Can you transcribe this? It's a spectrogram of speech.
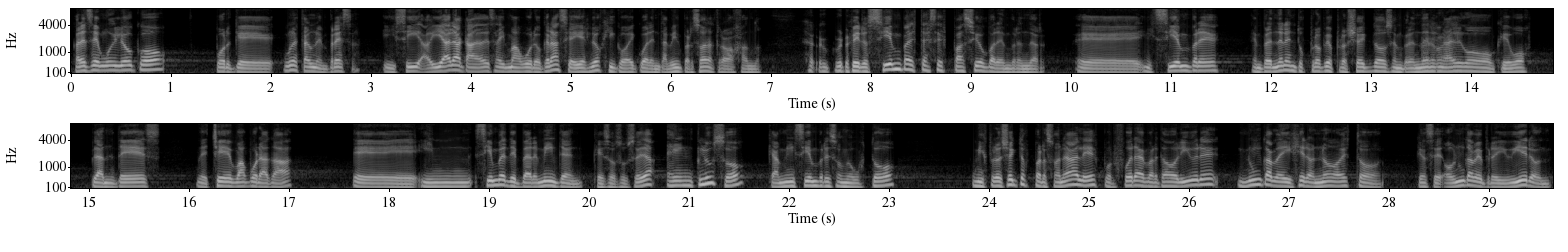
parece muy loco porque uno está en una empresa y sí, y ahora cada vez hay más burocracia y es lógico, hay 40.000 personas trabajando, pero siempre está ese espacio para emprender eh, y siempre emprender en tus propios proyectos, emprender en algo que vos plantees de che, va por acá. eh, y siempre te permiten que eso suceda. E incluso, que a mí siempre eso me gustó, mis proyectos personales por fuera de Mercado Libre nunca me dijeron, no, esto, sé, o nunca me prohibieron.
